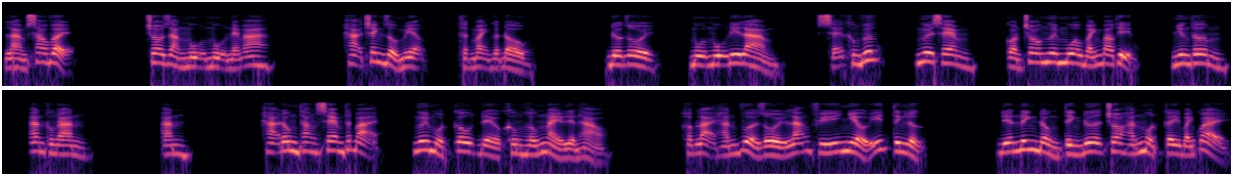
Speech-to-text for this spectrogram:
làm sao vậy? Cho rằng mụ mụ ném a. Hạ tranh dầu miệng, thật mạnh gật đầu. Được rồi, mụ mụ đi làm, sẽ không vứt, ngươi xem, còn cho ngươi mua bánh bao thịt, nhưng thơm, ăn không ăn. Ăn. Hạ đông thăng xem thất bại, ngươi một câu đều không hống này liền hảo. Hợp lại hắn vừa rồi lãng phí nhiều ít tinh lực. Điền ninh đồng tình đưa cho hắn một cây bánh quẩy,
